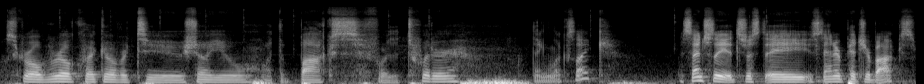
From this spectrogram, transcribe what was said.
I'll scroll real quick over to show you what the box for the Twitter thing looks like. Essentially, it's just a standard picture box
